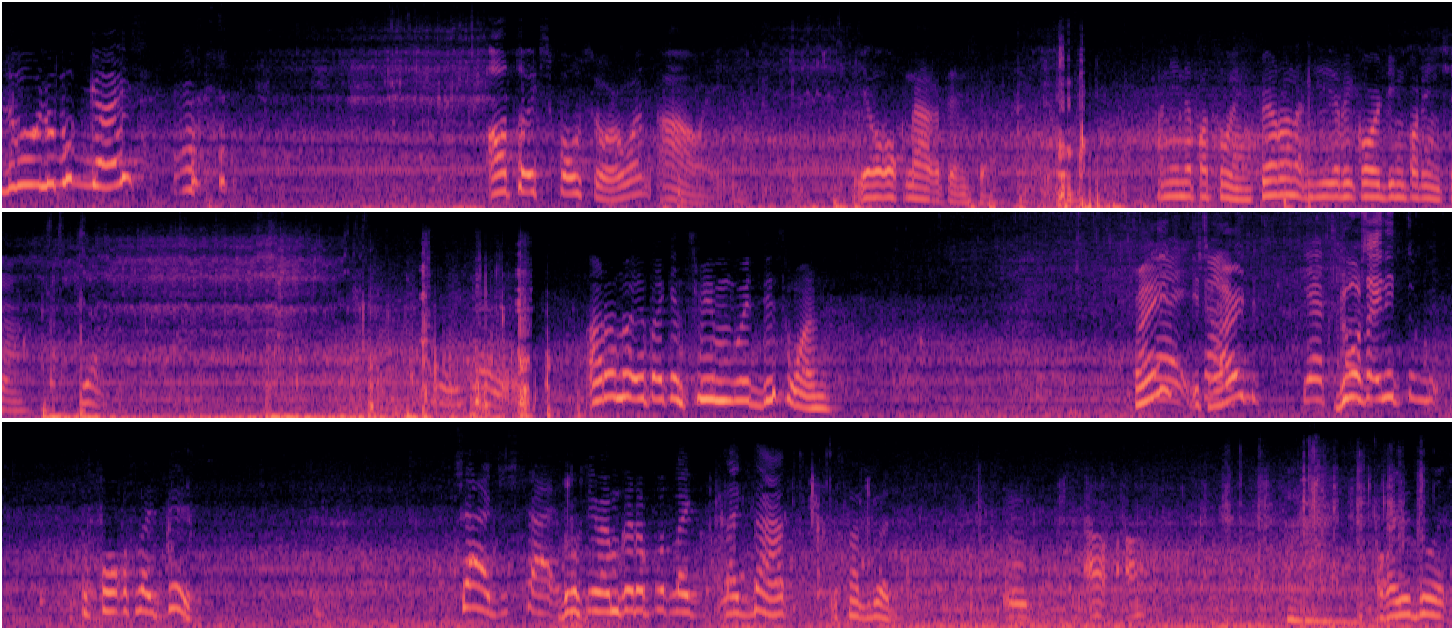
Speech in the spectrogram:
Lumulubog guys! One ah, okay. I-off natin siya. Kanina pa to eh, pero nag-recording pa rin siya. Yeah. I don't know if I can swim with this one. Right? Try, it's try. hard? Yeah, try, Because I need to to focus like this. try. Just try. Because if I'm gonna put like like that, it's not good. I'll, I'll. Okay, you do it.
